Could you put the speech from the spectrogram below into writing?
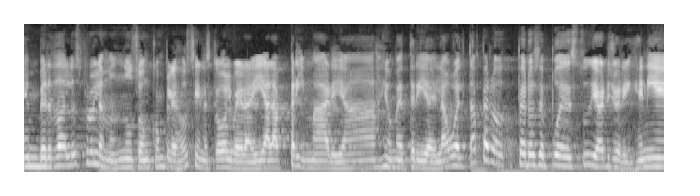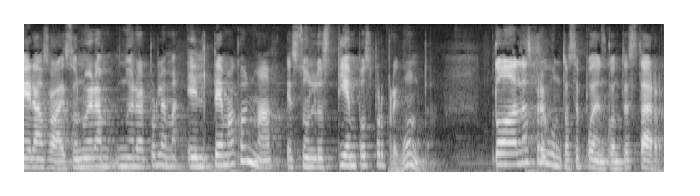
en verdad los problemas no son complejos, tienes que volver ahí a la primaria, geometría y la vuelta, pero, pero se puede estudiar. Yo era ingeniera, o sea, eso no era, no era el problema. El tema con math es- son los tiempos por pregunta. Todas las preguntas se pueden contestar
